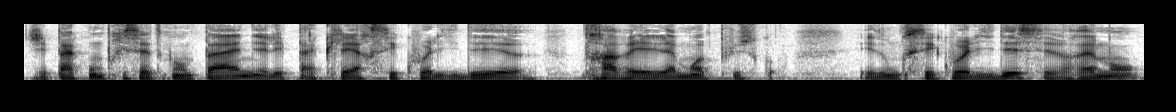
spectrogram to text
j'ai pas compris cette campagne, elle est pas claire, c'est quoi l'idée euh, Travaillez-la moi plus quoi. Et donc c'est quoi l'idée? C'est vraiment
